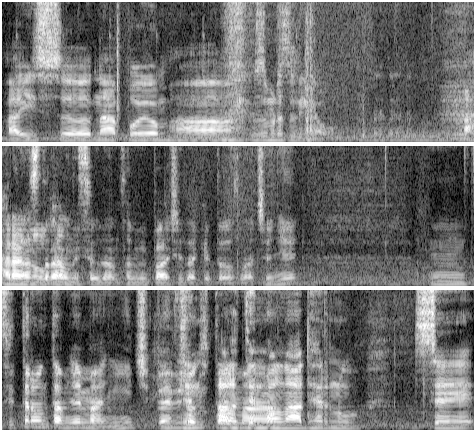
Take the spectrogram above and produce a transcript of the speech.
aj s nápojom a zmrzlinou. A hranolkami. Astrálny sedan, sa mi páči takéto označenie. Mm, Citroen tam nemá nič, Peugeot Ten, ale tam ten má... mal nádhernú C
